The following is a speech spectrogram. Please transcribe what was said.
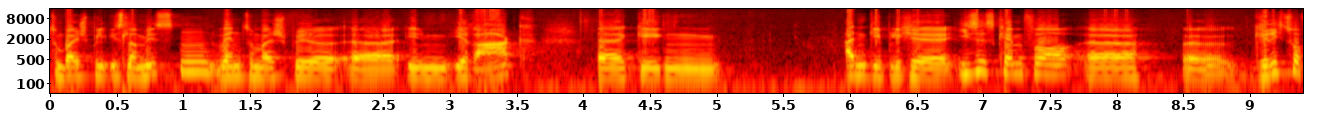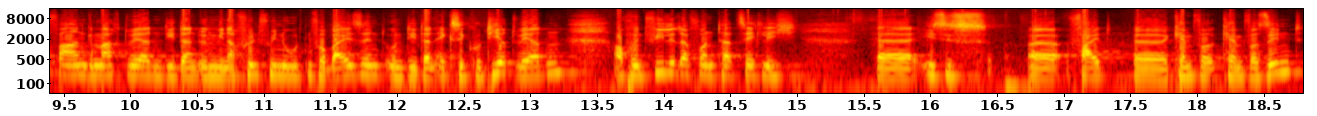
zum Beispiel Islamisten, wenn zum Beispiel äh, im Irak äh, gegen angebliche ISIS-Kämpfer äh, äh, Gerichtsverfahren gemacht werden, die dann irgendwie nach fünf Minuten vorbei sind und die dann exekutiert werden, auch wenn viele davon tatsächlich äh, ISIS-Kämpfer äh, äh, Kämpfer sind,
